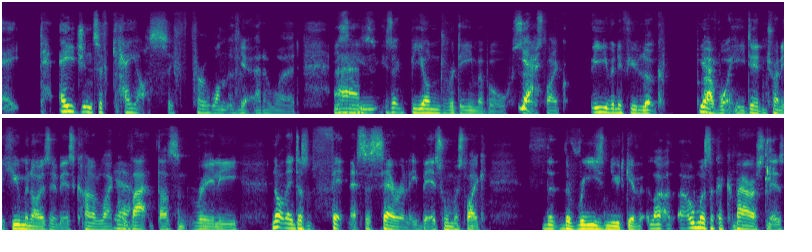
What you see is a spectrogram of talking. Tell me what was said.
a, agent of chaos, if for want of yeah. a better word. He's, um, he's, he's, like beyond redeemable. So yeah. it's like even if you look yeah. of what he did and trying to humanize him, it's kind of like, yeah. well, that doesn't really, not that it doesn't fit necessarily, but it's almost like the, the reason you'd give it, like almost like a comparison is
